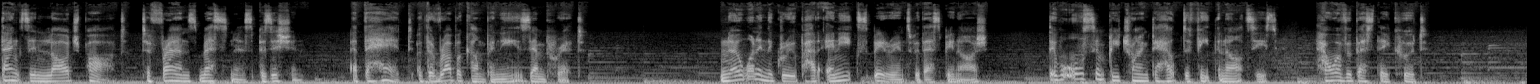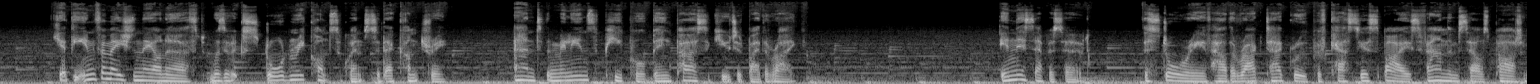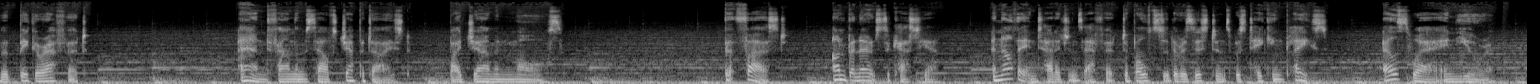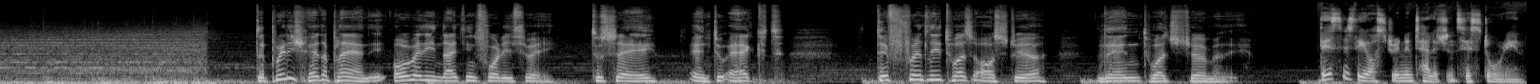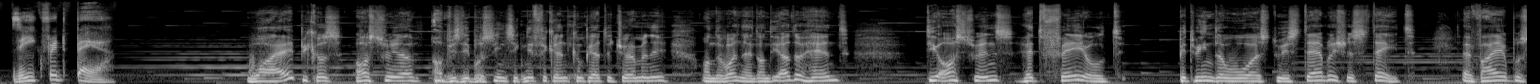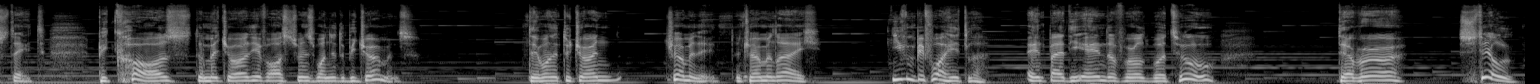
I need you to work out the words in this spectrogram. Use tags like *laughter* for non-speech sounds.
thanks in large part to Franz Messner's position at the head of the rubber company Semperit. No one in the group had any experience with espionage. They were all simply trying to help defeat the Nazis, however best they could. Yet the information they unearthed was of extraordinary consequence to their country and to the millions of people being persecuted by the Reich. In this episode, the story of how the ragtag group of Cassia spies found themselves part of a bigger effort and found themselves jeopardized by German moles. But first, unbeknownst to Cassia, another intelligence effort to bolster the resistance was taking place elsewhere in Europe. The British had a plan already in 1943 to say and to act differently towards Austria than towards Germany. This is the Austrian intelligence historian Siegfried Beer. Why? Because Austria obviously was insignificant compared to Germany on the one hand. On the other hand, the Austrians had failed between the wars to establish a state, a viable state, because the majority of Austrians wanted to be Germans. They wanted to join Germany, the German Reich, even before Hitler. And by the end of World War II, there were still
